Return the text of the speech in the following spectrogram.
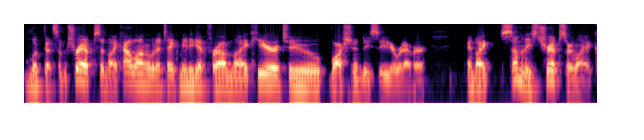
looked at some trips and like how long would it take me to get from like here to Washington DC or whatever. And like some of these trips are like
